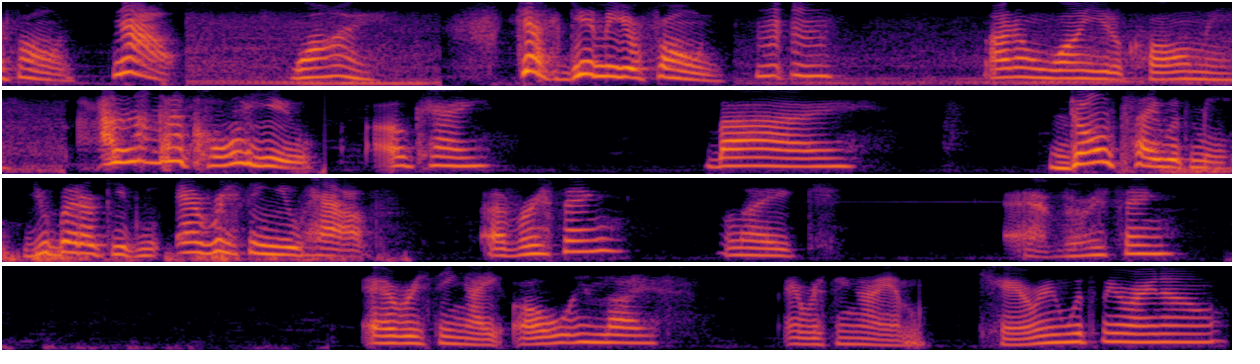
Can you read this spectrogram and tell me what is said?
your phone. Now! Why? Just give me your phone. Mm-mm. I don't want you to call me. I'm not gonna call you. Okay. Bye. Don't play with me. You better give me everything you have. Everything? Like everything? Everything I owe in life? Everything I am carrying with me right now?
